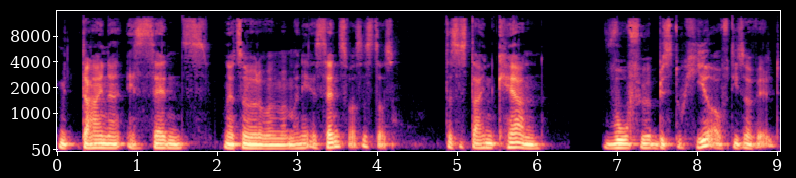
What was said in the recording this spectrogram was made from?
mit deiner Essenz. Und jetzt sind wir meine Essenz, was ist das? Das ist dein Kern. Wofür bist du hier auf dieser Welt?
